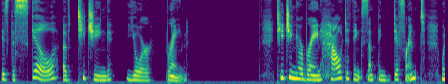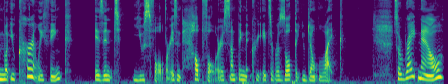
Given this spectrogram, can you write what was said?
is the skill of teaching your brain. Teaching your brain how to think something different when what you currently think isn't useful or isn't helpful or is something that creates a result that you don't like. So, right now,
